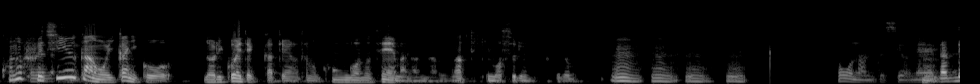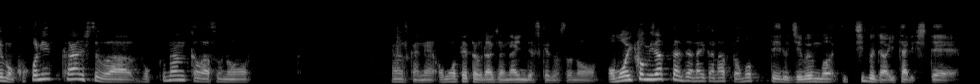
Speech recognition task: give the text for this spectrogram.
この不自由感をいかにこう乗り越えていくかっていうのが多分今後のテーマなんだろうなって気もするんですけど。うんうんうんうん。そうなんですよね。うんだでも、ここに関しては、僕なんかは、その、なんですかね、表と裏じゃないんですけど、その思い込みだったんじゃないかなと思っている自分も一部ではいたりして、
